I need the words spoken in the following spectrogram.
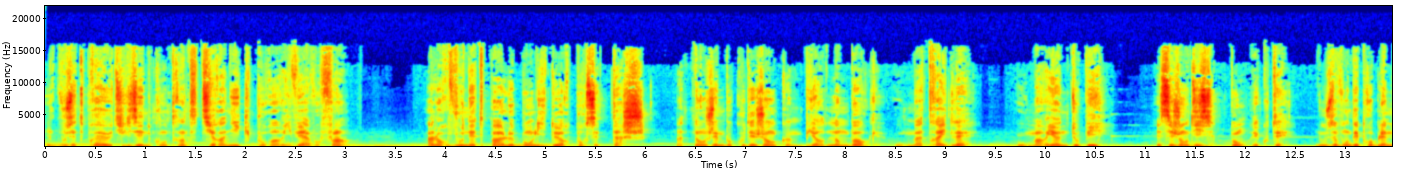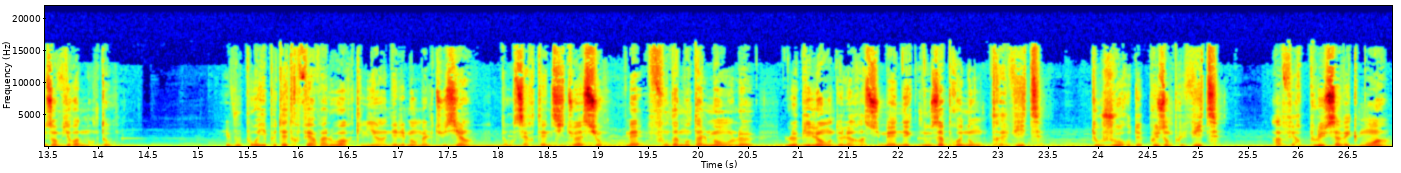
et que vous êtes prêt à utiliser une contrainte tyrannique pour arriver à vos fins, alors vous n'êtes pas le bon leader pour cette tâche. Maintenant, j'aime beaucoup des gens comme Björn Lomborg, ou Matt Ridley, ou Marion Toupi. Et ces gens disent, bon, écoutez, nous avons des problèmes environnementaux. Et vous pourriez peut-être faire valoir qu'il y a un élément malthusien dans certaines situations, mais fondamentalement, le, le bilan de la race humaine est que nous apprenons très vite, toujours de plus en plus vite, à faire plus avec moins,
